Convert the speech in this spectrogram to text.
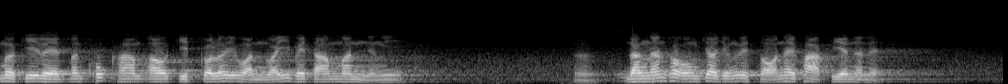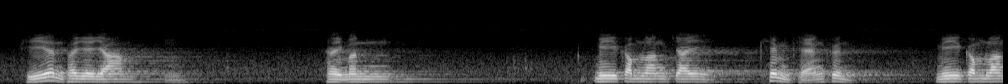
เมื่อกิเลสมันคุกคามเอาจิตก็เลยหวั่นไหวไปตามมันอย่างนี้ดังนั้นพระองค์เจ้าจึงได้สอนให้ภาคเพียรนั่นแหละ เพียรพยายาม ให้มันมีกำลังใจเข้มแข็งขึ้น มีกำลัง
